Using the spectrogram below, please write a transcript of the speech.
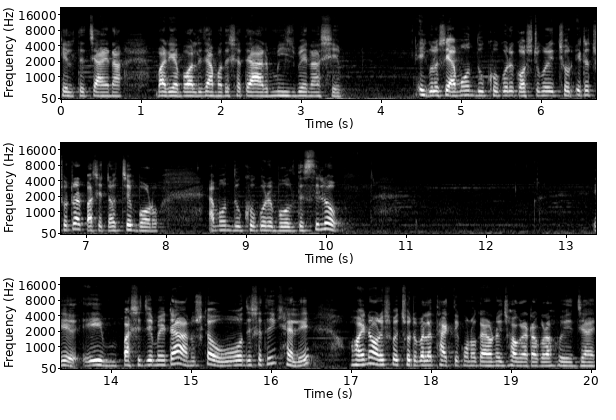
খেলতে চায় না। মারিয়া বলে যে আমাদের সাথে আর মিশবে না সে। এগুলো সে এমন দুঃখ করে, কষ্ট করে এটা ছোট আর পাশেরটা হচ্ছে বড়। এমন দুঃখ করে বলতেছিল এই পাশে যে মেয়েটা, আনুষ্কা, ও ওদের সাথেই খেলে। হয় না, অনেক সময় ছোটোবেলা থাকতে কোনো কারণে ঝগড়া টগড়া হয়ে যায়।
